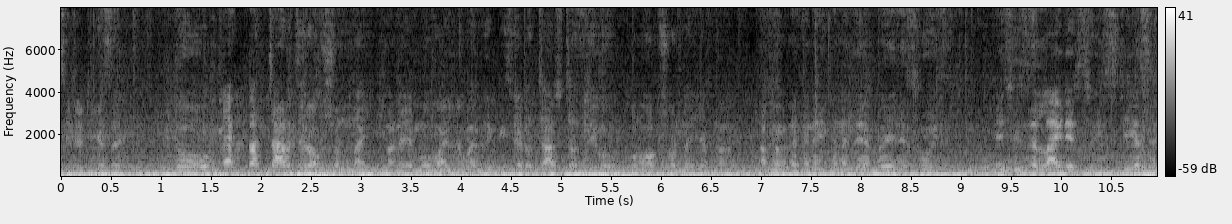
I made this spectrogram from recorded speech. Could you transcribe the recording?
সিটে ঠিক আছে তো তো একটা চার্জের অপশন নাই মানে মোবাইল যে কিছু একটা চার্জ টার্জ দিব, কোনো অপশন নাই আপনার। আপনারা দেখেন এখানে যে এই যে সুইচ এই সুইচের লাইটের সুইচ ঠিক আছে?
